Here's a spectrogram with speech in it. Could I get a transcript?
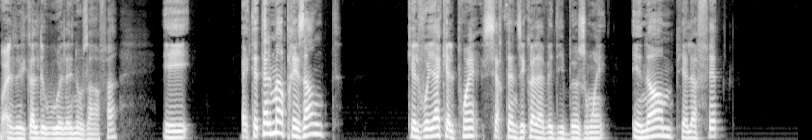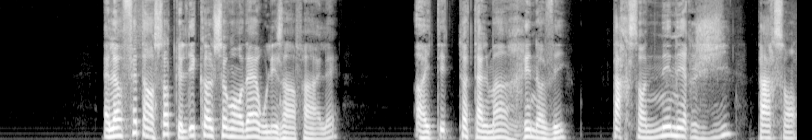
Ouais. les écoles où allaient nos enfants. Et elle était tellement présente qu'elle voyait à quel point certaines écoles avaient des besoins énormes, puis elle a fait elle a fait en sorte que l'école secondaire où les enfants allaient a été totalement rénovée par son énergie, par son...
